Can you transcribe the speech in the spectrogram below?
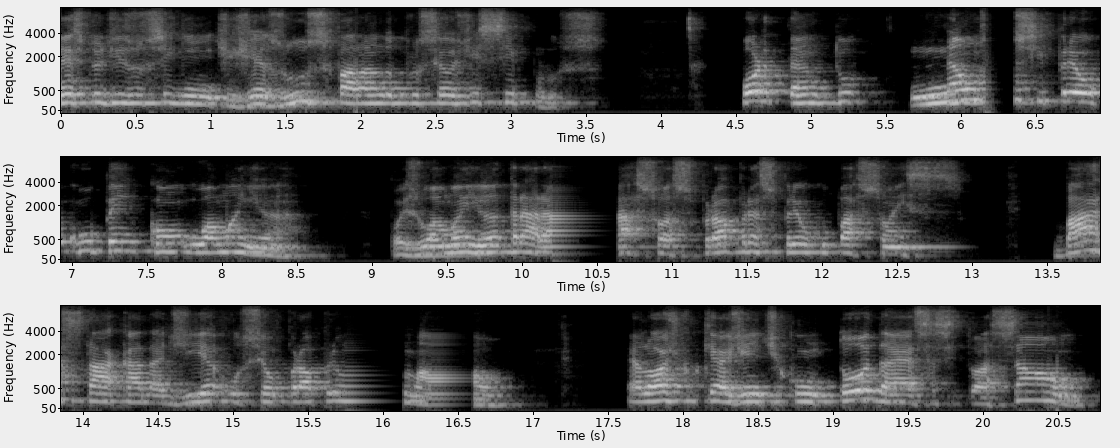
Texto diz o seguinte: Jesus falando para os seus discípulos. Portanto, não se preocupem com o amanhã, pois o amanhã trará suas próprias preocupações. Basta a cada dia o seu próprio mal. É lógico que a gente, com toda essa situação,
